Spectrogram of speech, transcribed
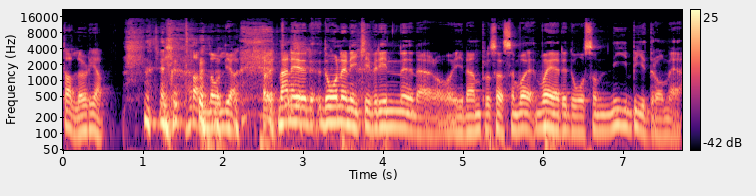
Tallolja. Tallolja. Men eh, då när ni kliver in eh, där och i den processen, vad, vad är det då som ni bidrar med?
